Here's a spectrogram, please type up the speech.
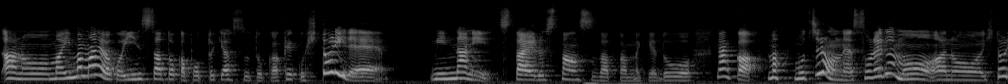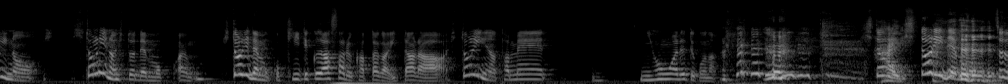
あの、まあ、今まではこうインスタとかポッドキャストとか結構一人でみんなに伝えるスタンスだったんだけどなんか、まあ、もちろんねそれでもあの一人のひ一人の人でもあ一人でもこう聞いてくださる方がいたら一人のため日本語が出てこない。一人、はい。一人でもちょっ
